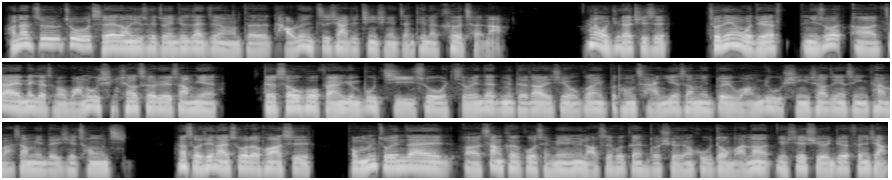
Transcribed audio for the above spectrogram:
好，那诸诸如此类的东西，所以昨天就在这种的讨论之下，就进行了整天的课程啊。那我觉得其实昨天我觉得你说呃，在那个什么网络行销策略上面的收获，反而远不及说我昨天在这边得到一些有关于不同产业上面对网络行销这件事情看法上面的一些冲击。那首先来说的话是。我们昨天在呃上课过程面，因为老师会跟很多学员互动嘛，那有些学员就会分享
